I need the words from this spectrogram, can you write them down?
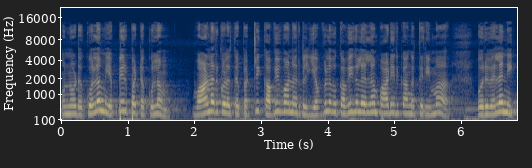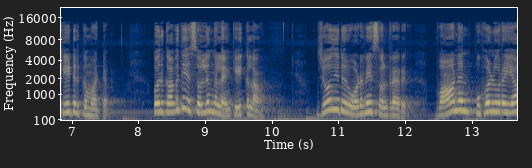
உன்னோட குலம் எப்பேற்பட்ட குலம்? வானர் குலத்தை பற்றி கவிவாணர்கள் எவ்வளவு கவிகள் எல்லாம் பாடியிருக்காங்க தெரியுமா? ஒருவேளை நீ கேட்டிருக்க மாட்ட. ஒரு கவிதையை சொல்லுங்களேன் கேட்கலாம். ஜோதிடர் உடனே சொல்கிறாரு வாணன் புகழுரையா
